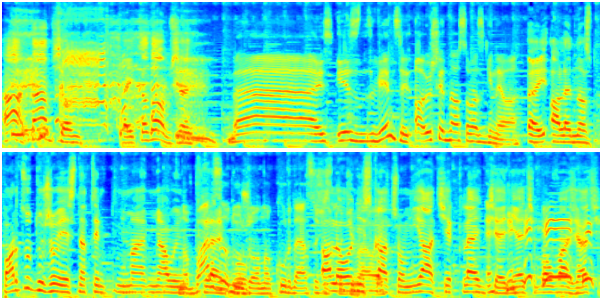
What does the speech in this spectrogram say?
A, tam są. Ej, to dobrze. Nice, jest więcej. O, już jedna osoba zginęła. Ej, ale nas bardzo dużo jest na tym ma małym No bardzo dużo, no kurde, a co się Ale oni skaczą, ja cię klęcie, nie? Trzeba uważać.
